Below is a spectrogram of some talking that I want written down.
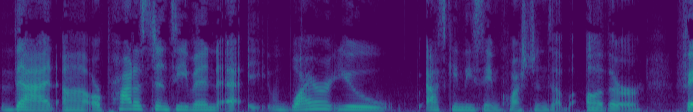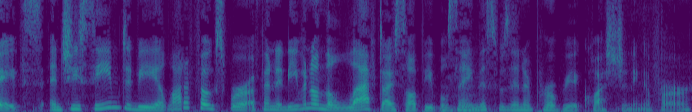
that uh, or Protestants even? Uh, why aren't you asking these same questions of other faiths. And she seemed to be, a lot of folks were offended. Even on the left, I saw people saying this was inappropriate questioning of her.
